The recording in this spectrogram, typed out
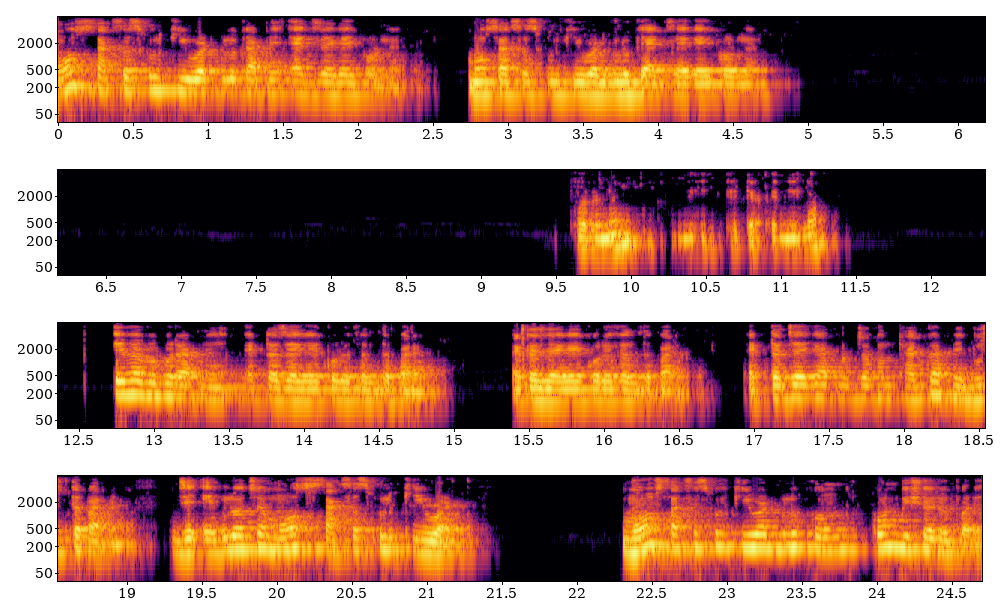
মোস্ট সাকসেসফুল কিওয়ার্ড গুলোকে আপনি এক জায়গায় করলেন। মোস্ট সাকসেসফুল কিওয়ার্ড গুলোকে এক জায়গায় করলেন। ধরে নেন, আমি এটাকে নিলাম। এভাবে করে আপনি একটা জায়গায় করে ফেলতে পারেন। একটা জায়গায় করে ফেলতে পারেন। একটা জায়গায় আপনার যখন থাকবে, আপনি বুঝতে পারবেন যে এগুলো হচ্ছে most successful keyword most successful কিওয়ার্ডগুলো কোন কোন বিষয়ের উপরে?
